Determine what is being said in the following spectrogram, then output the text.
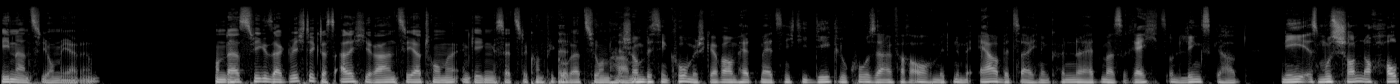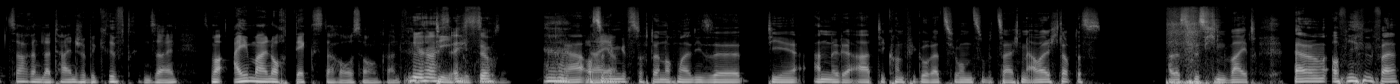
Enantiomere. Und da ist wie gesagt wichtig, dass alle chiralen C-Atome entgegengesetzte Konfigurationen Ja, haben. schon ein bisschen komisch, gell? Warum hätten wir jetzt nicht die D-Glucose einfach auch mit einem R bezeichnen können? Dann hätten wir es rechts und links gehabt. Nee, es muss schon noch Hauptsache ein lateinischer Begriff drin sein, dass man einmal noch Dexter raushauen kann für die Ja, ist echt so. D-Glucose. Ja, außerdem Naja. gibt es doch dann nochmal diese, die andere Art, die Konfiguration zu bezeichnen. Aber ich glaube, das ist alles ein bisschen weit. Ähm, auf jeden Fall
